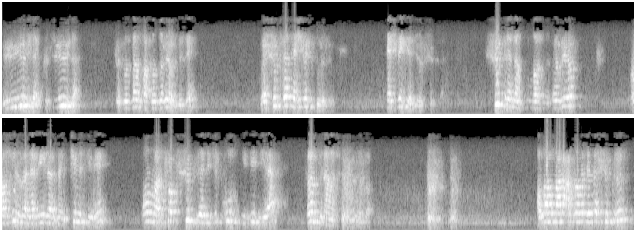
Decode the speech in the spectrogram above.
büyüğüyle, küçüğüyle küfürden sakındırıyor bizi ve şükre teşvik buyuruyor. Teşvik ediyor şükre. Şükreden kullarını övüyor. Resul ve Nebilerden kimisini onlar çok şükredici kul idi diye ön plana çıkartıyordu. Allah-u Teala Azze ve Celle şükrün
